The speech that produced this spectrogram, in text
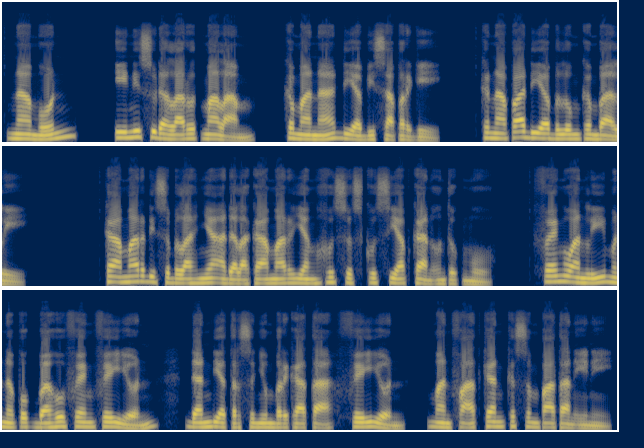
Namun, ini sudah larut malam, ke mana dia bisa pergi? Kenapa dia belum kembali? Kamar di sebelahnya adalah kamar yang khusus kusiapkan untukmu. Feng Wanli menepuk bahu Feng Feiyun, dan dia tersenyum berkata, Feiyun, manfaatkan kesempatan ini.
